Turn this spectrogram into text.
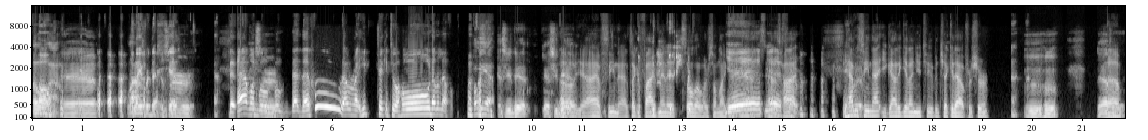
Oh, Oh. wow. yeah. Wow. Labor Day. Yes, yeah. sir. That one Yes, will, will that that whoo, that one right. He took it to a whole nother level. Oh yeah. Yes, you did. Yes, you did. Oh yeah, I have seen that. It's like a five minute solo or something like yes, that. Yeah, that is yes. hot. You haven't seen that, you got to get on YouTube and check it out for sure. hmm Definitely.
